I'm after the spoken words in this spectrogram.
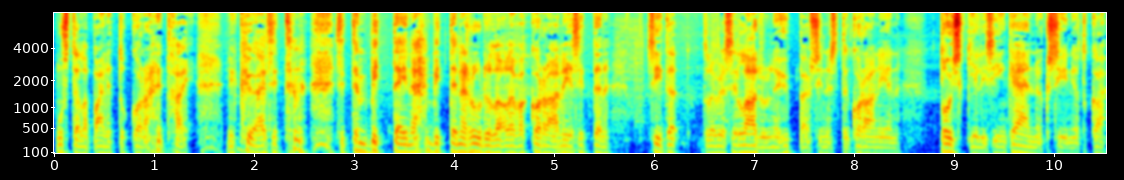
mustella painettu Korani tai nykyään sitten, sitten bitteinä, bitteinä ruudulla oleva Korani ja sitten siitä tulee vielä se laadullinen hyppäys sinne sitten Koranien toiskielisiin käännöksiin, jotka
